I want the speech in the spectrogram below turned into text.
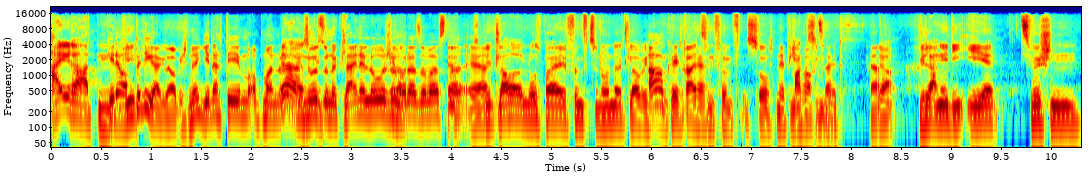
heiraten. Geht auch Wie, billiger, glaube ich, ne? Je nachdem, ob man ja, nur geht, so eine kleine Loge genau. oder sowas. Ne? Ja, ja. Es geht los bei 1500, glaube ich. Ah, okay. 13,5 ist so Maximum. Ja. ja. Wie lange die Ehe zwischen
